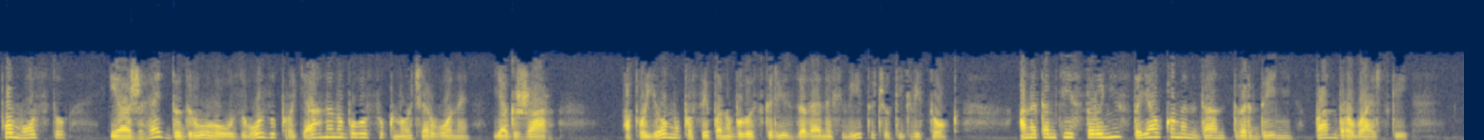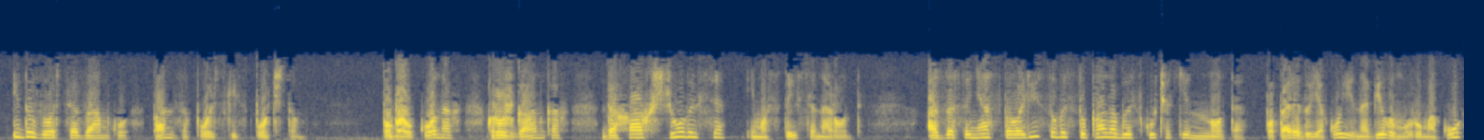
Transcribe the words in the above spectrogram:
по мосту, і аж геть до другого узвозу протягнено було сукно червоне, як жар, а по йому посипано було скрізь зелених віточок і квіток. А на тамтій стороні стояв комендант твердині, пан Бровальський, і дозорця замку, пан Запольський з почтом. По балконах, кружганках, дахах щулився і мостився народ. А з-за синястого лісу виступала блискуча кіннота, попереду якої на білому румаку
